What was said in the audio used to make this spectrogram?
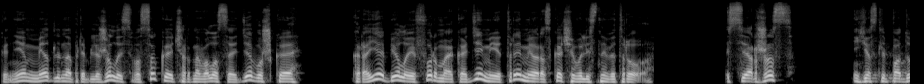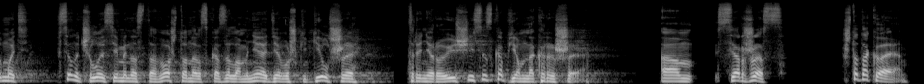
К ним медленно приближалась высокая черноволосая девушка. Края белой формы Академии Тремио раскачивались на ветру. «Сержес?» Если подумать, все началось именно с того, что она рассказала мне о девушке Гилше, тренирующейся с копьем на крыше. «Эм, Сержес, что такое?»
